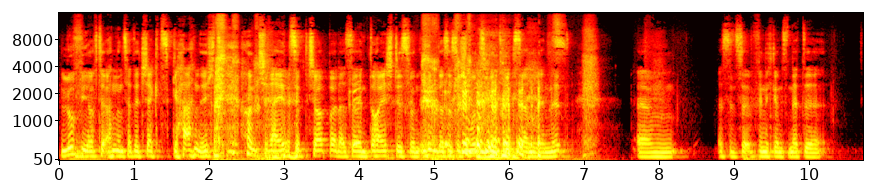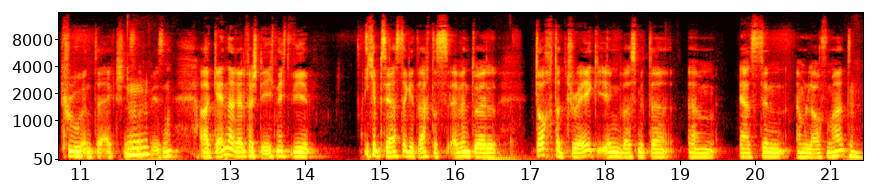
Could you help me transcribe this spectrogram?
Luffy auf der anderen Seite checkt's gar nicht und schreit zu Chopper, dass er enttäuscht ist von ihm, dass er so schmutzige Tricks anwendet. Ähm, das sind, so, finde ich, ganz nette Crew-Interactions Mhm. noch gewesen. Aber generell verstehe ich nicht, wie. Ich habe zuerst gedacht, dass eventuell doch der Drake irgendwas mit der ähm, Ärztin am Laufen hat, Mhm.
